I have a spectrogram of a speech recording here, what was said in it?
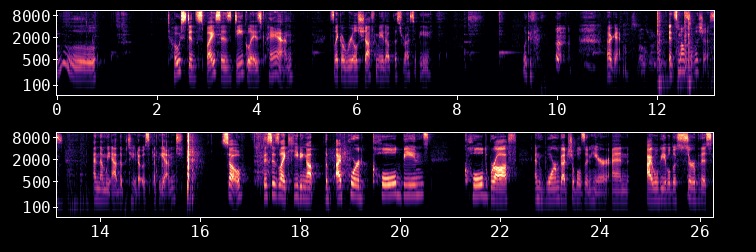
Ooh, toasted spices, deglazed pan. It's like a real chef made up this recipe. Look at that. okay. smells really good. It smells delicious. And then we add the potatoes at the end. So this is like heating up the, I poured cold beans, cold broth, and warm vegetables in here. And I will be able to serve this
